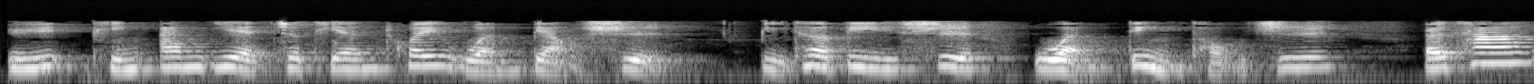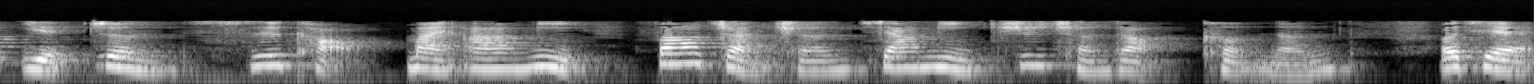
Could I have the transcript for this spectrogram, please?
于平安夜这天推文表示，比特币是稳定投资，而他也正思考迈阿密发展成加密之城的。可能，而且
